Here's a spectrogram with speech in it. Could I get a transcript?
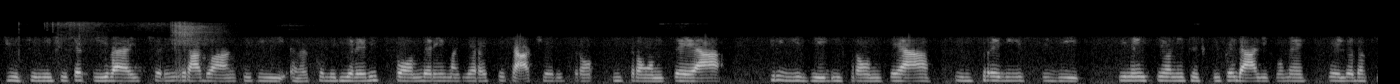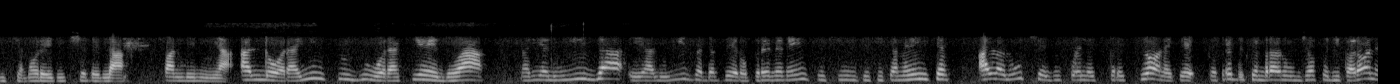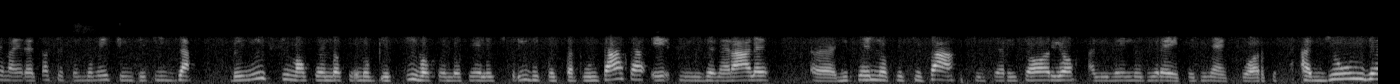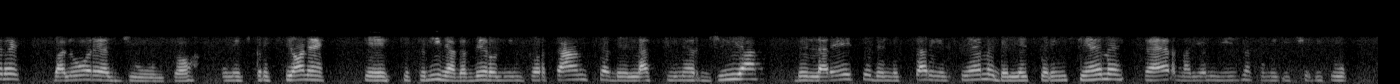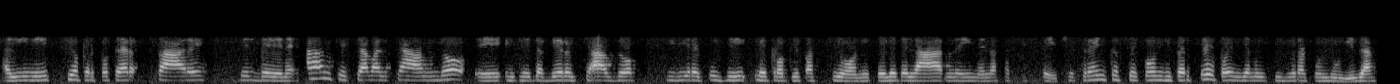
più significativa essere in grado anche di eh, dire, rispondere in maniera efficace di fronte a crisi, di fronte a imprevisti di dimensioni sesquipedali come quello da cui siamo reduce della pandemia. Allora, in chiusura chiedo a Maria Luisa e a Luisa davvero brevemente sinteticamente alla luce di quell'espressione che potrebbe sembrare un gioco di parole ma in realtà secondo me sintetizza benissimo quello che è l'obiettivo, quello che è l'esprit di questa puntata e più in generale eh, di quello che si fa sul territorio a livello di rete, di network, aggiungere valore aggiunto, un'espressione che sottolinea davvero l'importanza della sinergia della rete, dello stare insieme, dell'essere insieme per Maria Luisa, come dicevi tu all'inizio, per poter fare del bene, anche cavalcando, ed è davvero il caso di dire così, le proprie passioni, quelle della Harley nella fattispecie. 30 secondi per te, poi andiamo in chiusura con Luisa.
